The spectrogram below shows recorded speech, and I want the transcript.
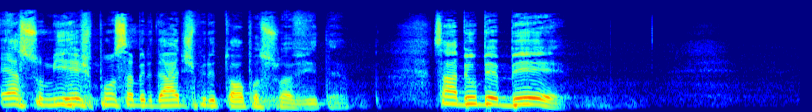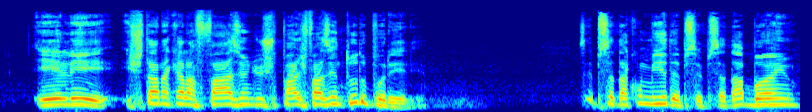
é assumir responsabilidade espiritual por sua vida. Sabe, o bebê, ele está naquela fase onde os pais fazem tudo por ele. Você precisa dar comida, você precisa dar banho,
